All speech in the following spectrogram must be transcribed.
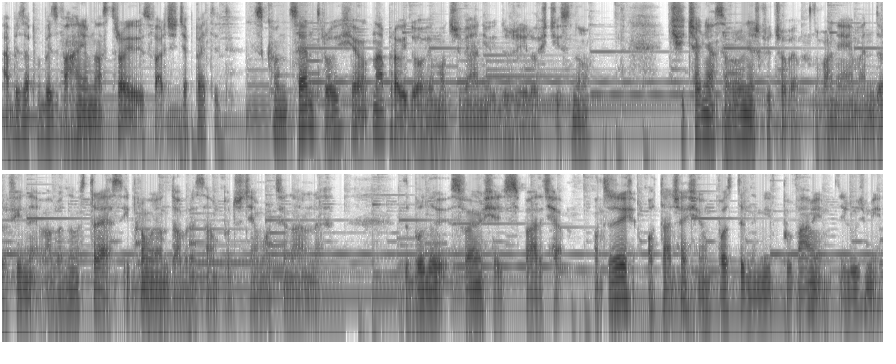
Aby zapobiec wahaniom nastroju i zwalczyć apetyt, skoncentruj się na prawidłowym odżywianiu i dużej ilości snu. Ćwiczenia są również kluczowe. Uwalniają endorfiny, łagodzą stres i promują dobre samopoczucie emocjonalne. Zbuduj swoją sieć wsparcia. Otaczaj się pozytywnymi wpływami i ludźmi,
